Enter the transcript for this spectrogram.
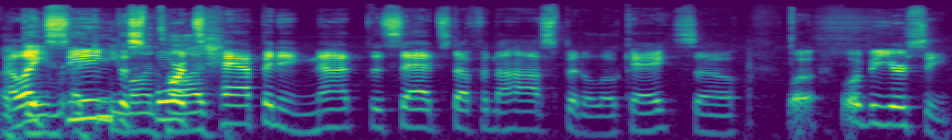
a I like game- seeing the sports happening, not the sad stuff in the hospital. Okay, so what what would be your scene?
